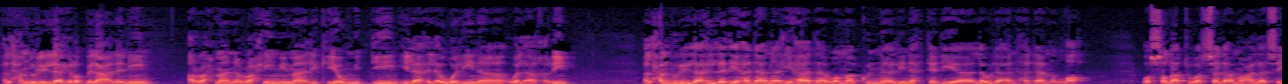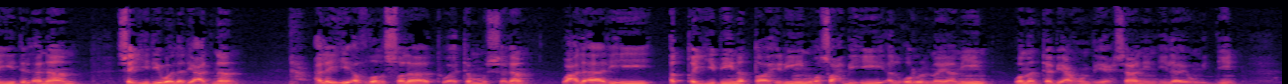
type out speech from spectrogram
الحمد لله رب العالمين الرحمن الرحيم مالك يوم الدين إله الأولين والآخرين. الحمد لله الذي هدانا لهذا وما كنا لنهتدي لولا أن هدانا الله. والصلاة والسلام على سيد الأنام سيد ولد عدنان. عليه أفضل الصلاة وأتم السلام. وعلى آله الطيبين الطاهرين وصحبه الغر الميامين. ومن تبعهم بإحسان إلى يوم الدين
